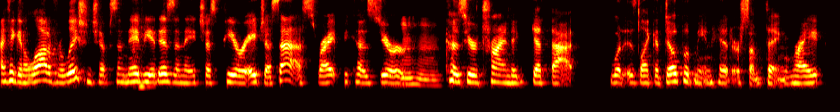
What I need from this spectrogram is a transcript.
I think in a lot of relationships, and maybe it is an HSP or HSS, right? Because you're because mm-hmm. you're trying to get that what is like a dopamine hit or something, right?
